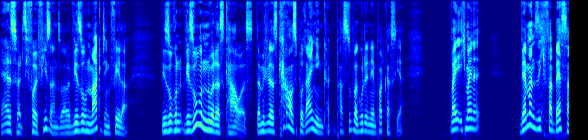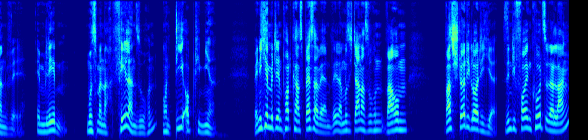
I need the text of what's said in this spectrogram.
Ja, das hört sich voll fies an, so, aber wir suchen Marketingfehler. Wir suchen, wir suchen nur das Chaos, damit wir das Chaos bereinigen können. Passt super gut in den Podcast hier. Weil ich meine, wenn man sich verbessern will im Leben, muss man nach Fehlern suchen und die optimieren. Wenn ich hier mit dem Podcast besser werden will, dann muss ich danach suchen, warum, was stört die Leute hier? Sind die Folgen kurz oder lang?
